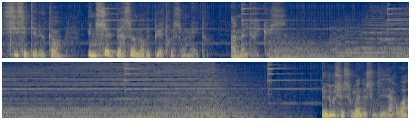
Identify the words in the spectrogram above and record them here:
Si c'était le cas, une seule personne aurait pu être son maître, Amaldricus. Le loup se souvint de son désarroi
